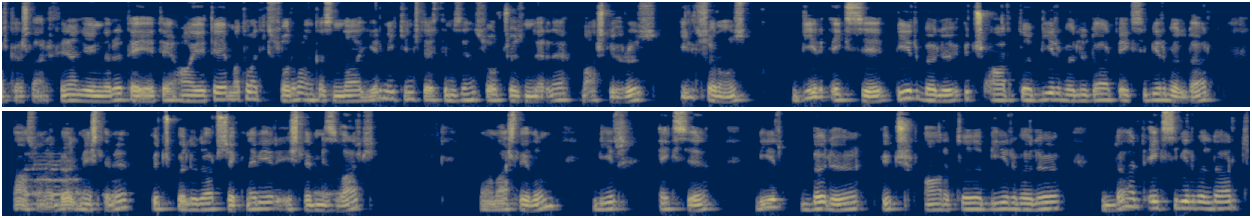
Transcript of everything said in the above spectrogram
arkadaşlar. Final yayınları TYT, AYT Matematik Soru Bankası'nda 22. testimizin soru çözümlerine başlıyoruz. İlk sorumuz 1 eksi 1 bölü 3 artı 1 bölü 4 eksi 1 bölü 4. Daha sonra bölme işlemi 3 bölü 4 şeklinde bir işlemimiz var. Başlayalım. 1 eksi 1 bölü 3 artı 1 bölü 4 eksi 1 bölü 4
